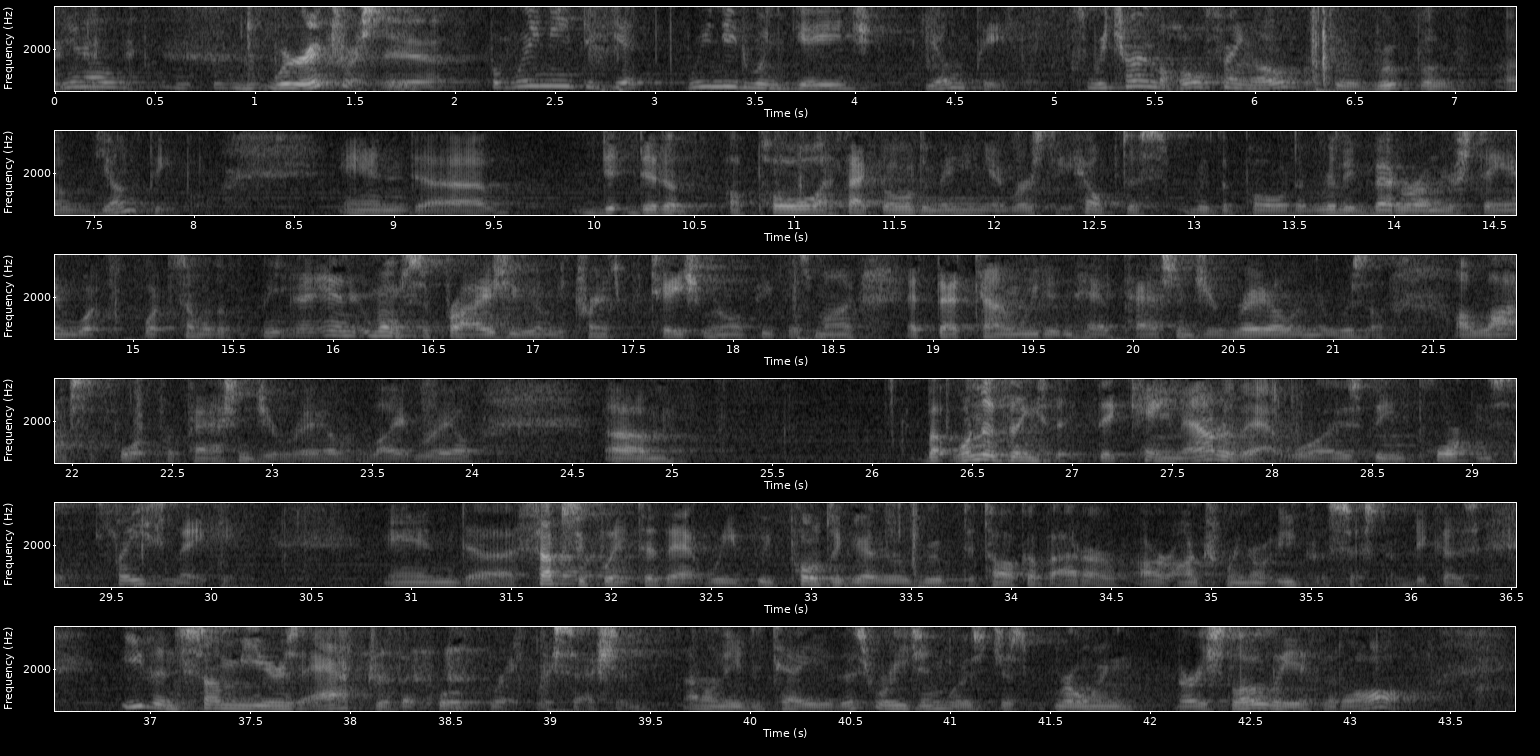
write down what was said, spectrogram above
you know, we're interested, yeah. but we need to get, we need to engage young people. So we turned the whole thing over to a group of, of young people. And uh, did, did a, a, poll. In fact, Old Dominion University helped us with the poll to really better understand what, what some of the, and it won't surprise you, I mean, transportation on people's mind. At that time, we didn't have passenger rail, and there was a, a lot of support for passenger rail and light rail. Um, but one of the things that, that came out of that was the importance of placemaking. And uh, subsequent to that, we, we pulled together a group to talk about our, our entrepreneurial ecosystem because even some years after the quote Great Recession, I don't need to tell you, this region was just growing very slowly, if at all.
